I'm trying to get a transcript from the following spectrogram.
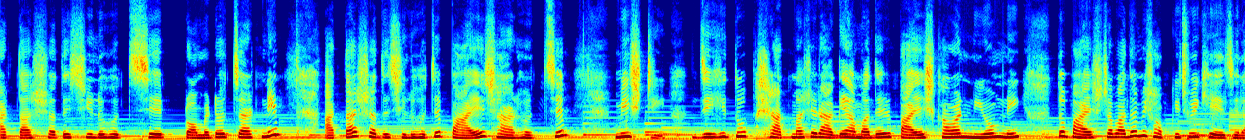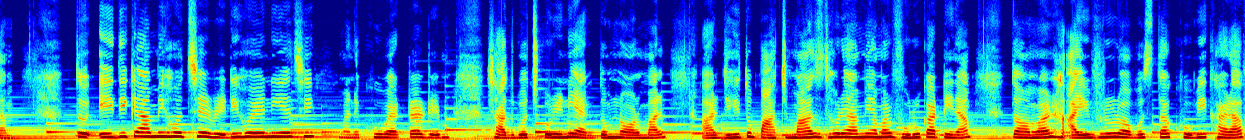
আর তার সাথে ছিল হচ্ছে টমেটোর চাটনি আর তার সাথে ছিল হচ্ছে পায়েস আর হচ্ছে মিষ্টি। যেহেতু সাত মাসের আগে আমাদের পায়েস খাওয়ার নিয়ম নেই, তো পায়েসটা বাদে আমি সব কিছুই খেয়েছিলাম। তো এইদিকে আমি হচ্ছে রেডি হয়ে নিয়েছি। মানে খুব একটা সাজগোজ করিনি, একদম নর্মাল আর যেহেতু পাঁচ মাস ধরে আমি আমার ভুরু কাটি না, তো আমার আইভ্রুর অবস্থা খুবই খারাপ।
